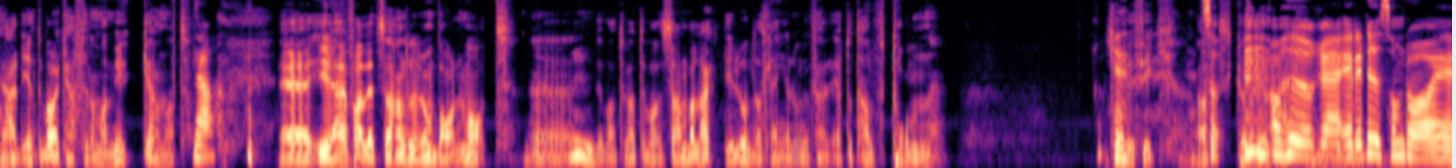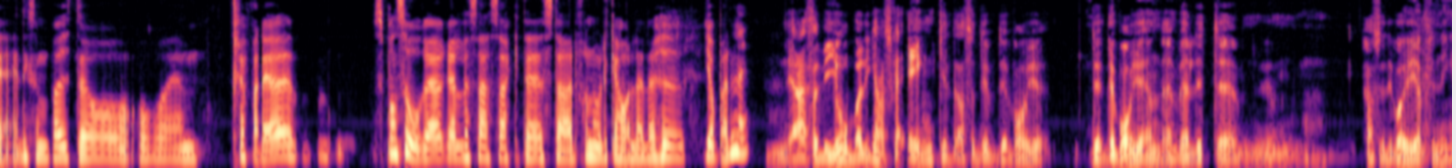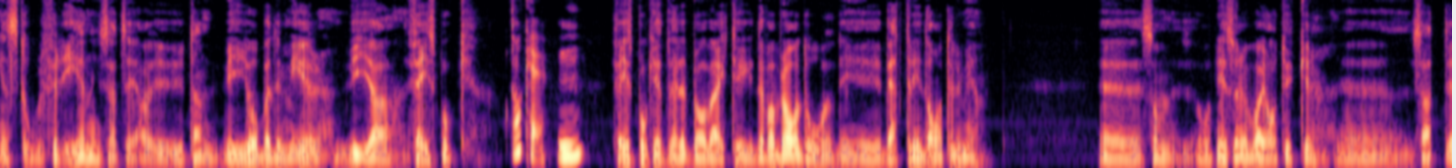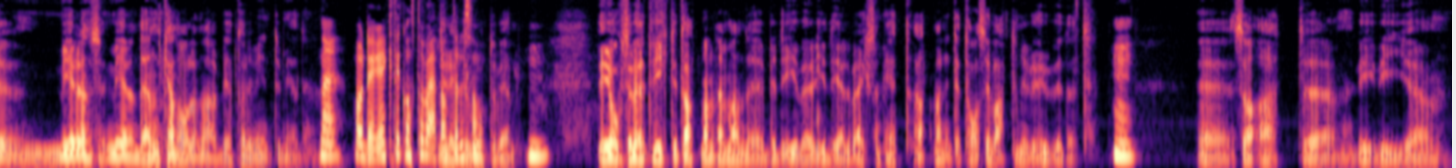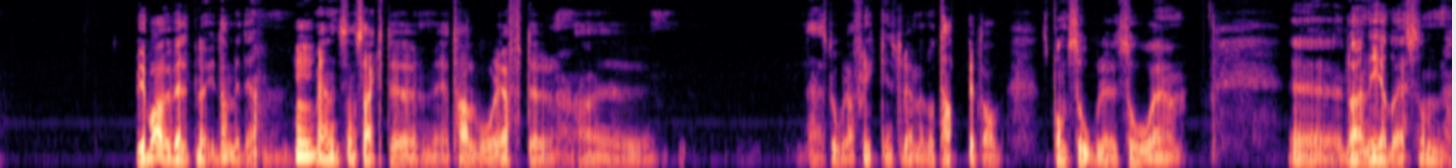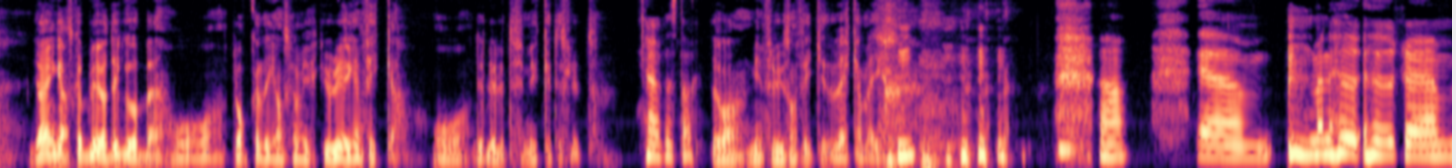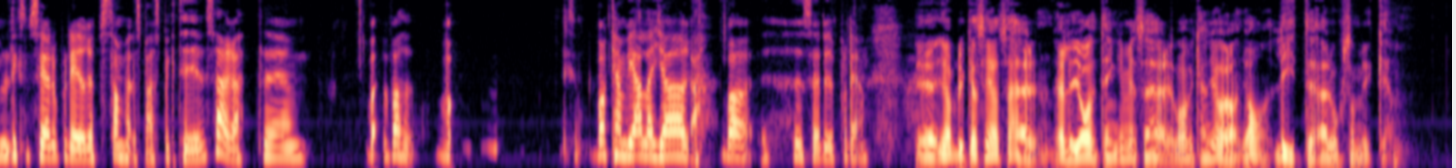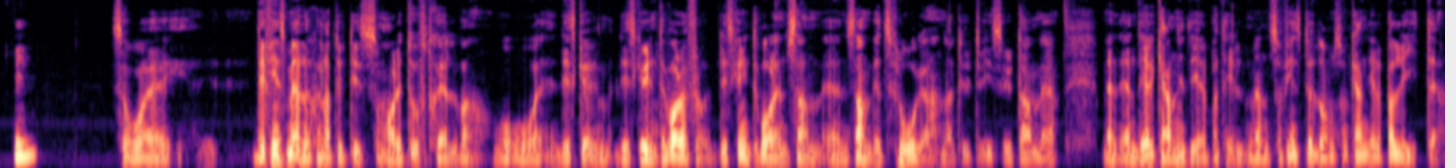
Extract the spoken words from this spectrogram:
Ja, det är inte bara kaffe, de har mycket annat. Ja. Eh, I det här fallet så handlade det om barnmat. Eh, mm. Det var, tror att det var sammanlagt i runda slängar ungefär ett och ett halvt ton. Okay. Som vi fick att så, kunna hjälpa. Och hur eh, är det du som då liksom var ute och, och träffade sponsorer eller så sökte stöd från olika håll eller hur jobbade ni? Ja, alltså, vi jobbade ganska enkelt. Alltså, det, det var ju, det, det var ju en, en väldigt eh, Alltså det var ju egentligen ingen stor förening så att säga utan vi jobbade mer via Facebook. Okej. Okay. Mm. Facebook är ett väldigt bra verktyg. Det var bra då, det är bättre idag till och med. Eh, som, åtminstone vad jag tycker. Eh, så att eh, mer, än, mer än den kanalen arbetade vi inte med. Nej, och det räckte gott och väl. Det räckte gott och väl. Mm. Det är också väldigt viktigt att man när man eh, bedriver ideell verksamhet att man inte tar sig vatten över huvudet. Mm. Eh, så att eh, vi, vi vi var väldigt nöjda med det. Mm. Men som sagt eh, ett halvår efter eh, den här stora flyktingströmmen och tappet av sponsorer så, eh, eh, la jag ner då eftersom jag är en ganska blödig gubbe och plockade ganska mycket ur egen ficka. Och det blev lite för mycket till slut. Jag förstår. Det var min fru som fick väcka mig. Mm. ja. Um, men hur, hur um, liksom ser du på det ur ett samhällsperspektiv? Så att, vad, vad, vad, liksom, vad, kan vi alla göra? Vad, hur ser du på det? Eh, jag brukar säga så här, eller jag tänker mer så här, vad vi kan göra? Ja, lite är också mycket. Mm. Så eh, det finns människor naturligtvis som har det tufft själva och det ska, det ska inte vara, det ska inte vara en, sam, en samvetsfråga naturligtvis. Utan, eh, men en del kan inte hjälpa till men så finns det de som kan hjälpa lite.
